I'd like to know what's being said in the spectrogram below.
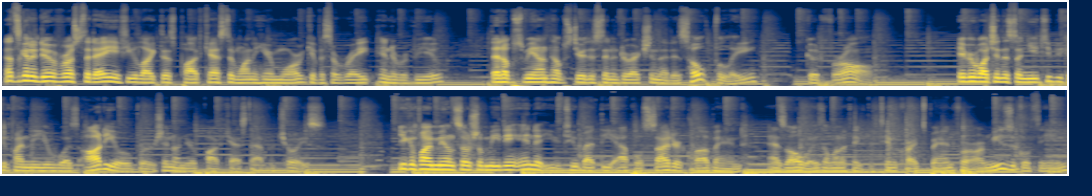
That's going to do it for us today. If you like this podcast and want to hear more, give us a rate and a review. That helps me out and helps steer this in a direction that is hopefully good for all. If you're watching this on YouTube, you can find the Year Was audio version on your podcast app of choice. You can find me on social media and at YouTube at the Apple Cider Club. And as always, I want to thank the Tim Kreitz Band for our musical theme.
